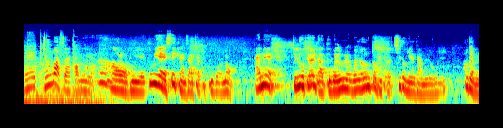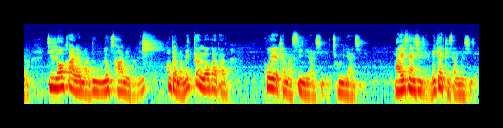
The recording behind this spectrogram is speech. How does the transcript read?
ဘယ်ဒူးမှဆွဲခေါ်မအဲ့လဲဒါတော့ဒီရဲ့သူ့ရဲ့စိတ်ခံစားချက်တစ်ခုပေါ့နော် ဒါပေမဲ့ဒီလိုပြောရတာသူဝလုံးနဲ့ဝလုံးတုတ်ပြီးတော့ချစ်တော့ရင်တာမလို့လေဟုတ်တယ်မလားဒီလောကထဲမှာသူလှုပ်ရှားနေတာလေဟုတ်တယ်မလားမိတ်ကလောကသာကိုယ့်ရဲ့အထက်မှာစီနီယာရှိတယ်ဂျူနီယာရှိတယ်မိုင်းဆန်ရှိတယ်မိတ်ကခေဆန်ဝင်ရှိတယ်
